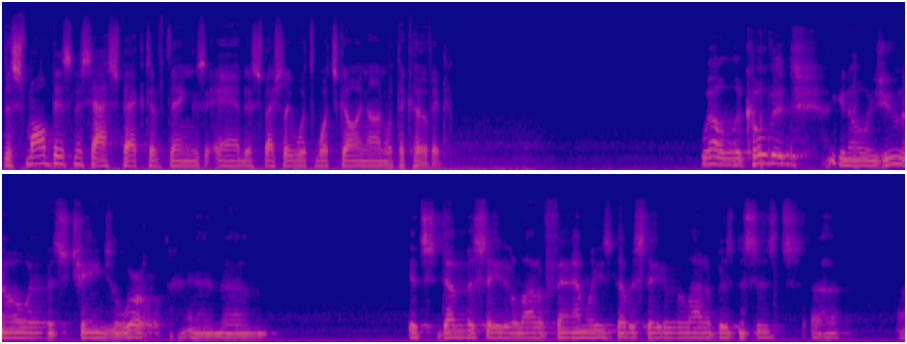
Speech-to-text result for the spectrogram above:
the small business aspect of things, and especially with what's going on with the COVID. Well, the COVID, you know, as you know, has changed the world. And um, it's devastated a lot of families, devastated a lot of businesses. Uh, uh,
